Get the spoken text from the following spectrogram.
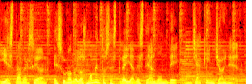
Y esta versión es uno de los momentos estrella de este álbum de Jackie Joyner.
